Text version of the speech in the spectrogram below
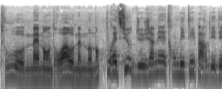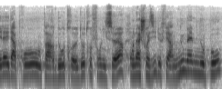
tout au même endroit, au même moment. Pour être sûr de jamais être embêté par des délais d'appro ou par d'autres fournisseurs, on a choisi de faire nous-mêmes nos pots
